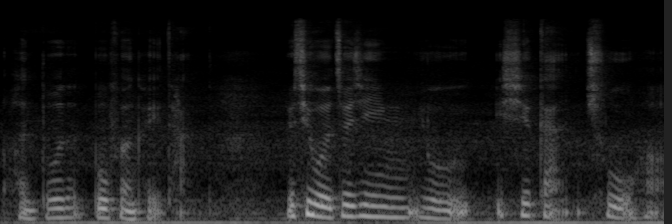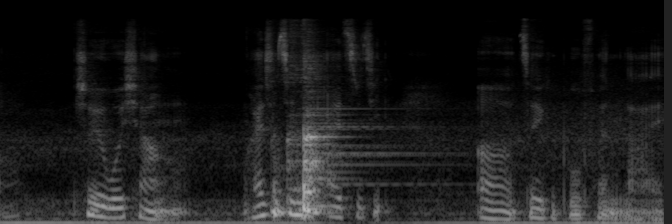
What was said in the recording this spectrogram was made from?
很多的部分可以谈，尤其我最近有一些感触哈，所以我想。我还是真的爱自己，呃，这个部分来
